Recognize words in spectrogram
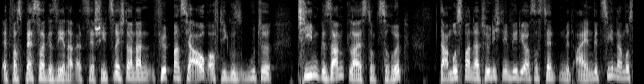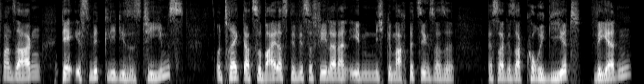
etwas besser gesehen hat als der Schiedsrichter und dann führt man es ja auch auf die gute Team-Gesamtleistung zurück. Da muss man natürlich den Videoassistenten mit einbeziehen, da muss man sagen, der ist Mitglied dieses Teams und trägt dazu bei, dass gewisse Fehler dann eben nicht gemacht beziehungsweise besser gesagt korrigiert werden.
